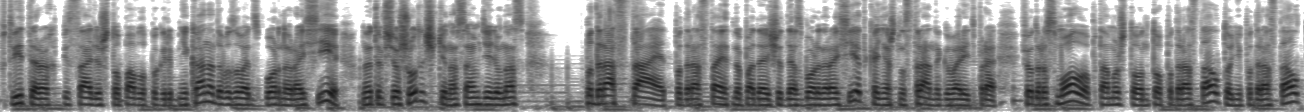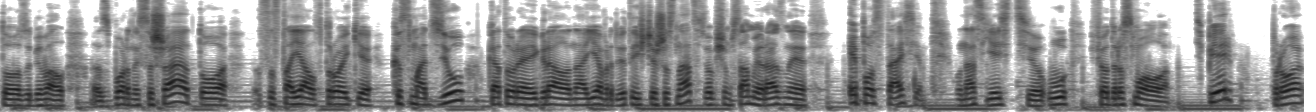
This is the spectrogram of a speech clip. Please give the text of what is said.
В твиттерах писали, что Павла Погребника надо вызывать в сборную России, но это все шуточки. На самом деле у нас подрастает, подрастает нападающий для сборной России. Это, конечно, странно говорить про Федора Смолова, потому что он то подрастал, то не подрастал, то забивал э, сборной США, то состоял в тройке Космодзю, которая играла на Евро-2016. В общем, самые разные эпостаси у нас есть э, у Федора Смолова. Теперь про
